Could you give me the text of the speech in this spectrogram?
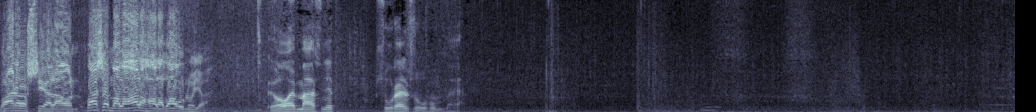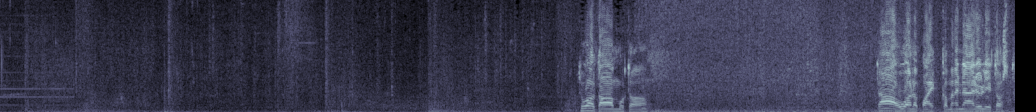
Varos siellä on vasemmalla alhaalla vaunuja. Joo, en mä sinne suren suuhun mene. Tuolta ammutaan. Tää on huono paikka, mennään yli tosta.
